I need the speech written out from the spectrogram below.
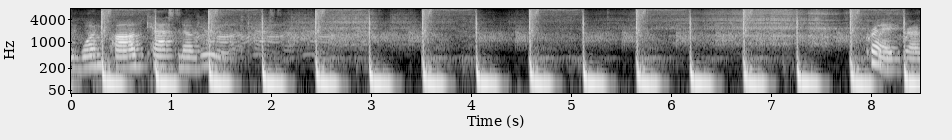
Section 1 Podcast Network. Craig Brown.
